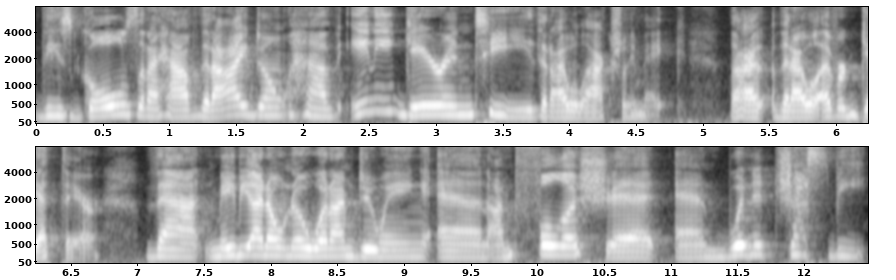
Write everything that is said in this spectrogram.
these goals that I have that I don't have any guarantee that I will actually make. That I, that I will ever get there. That maybe I don't know what I'm doing and I'm full of shit. And wouldn't it just be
